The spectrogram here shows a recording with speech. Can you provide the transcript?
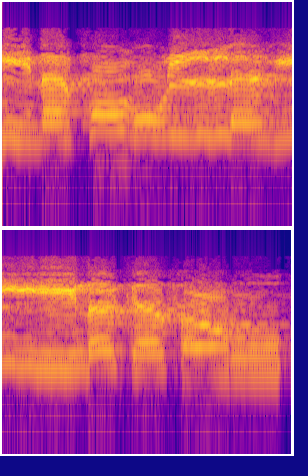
يفتنكم الذين كفروا.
